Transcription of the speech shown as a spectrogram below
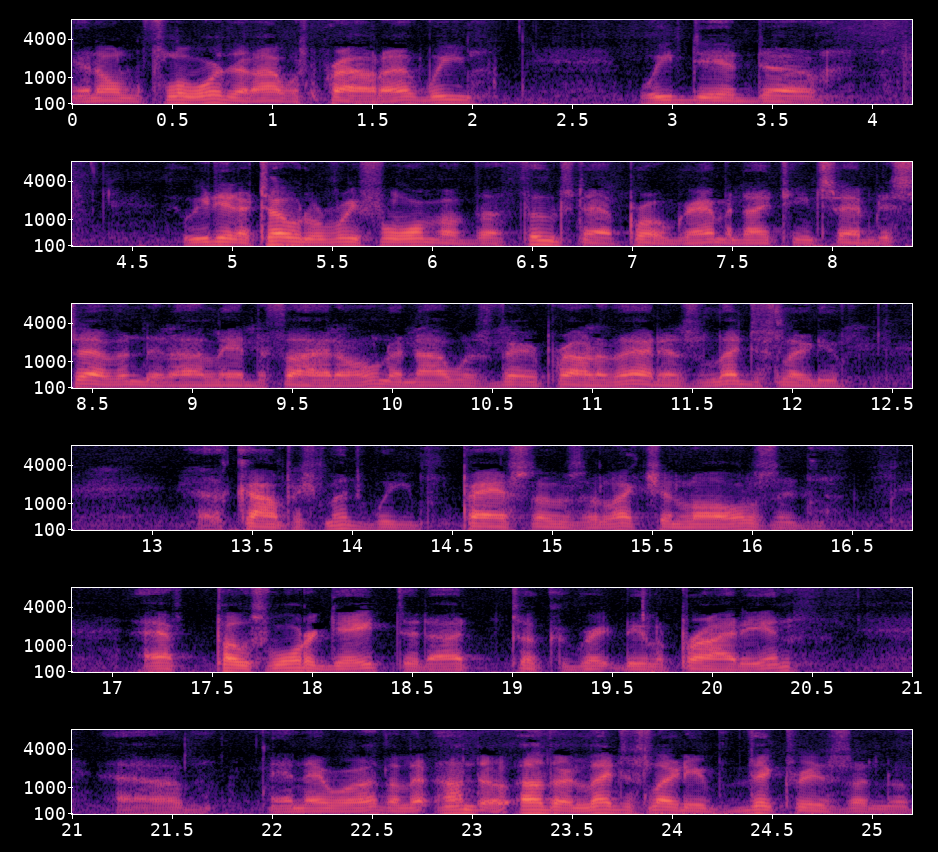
and on the floor that I was proud of. We we did uh, we did a total reform of the food stamp program in 1977 that I led the fight on, and I was very proud of that as a legislative accomplishment. We passed those election laws and after post Watergate that I took a great deal of pride in. Um, and there were other other legislative victories in the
